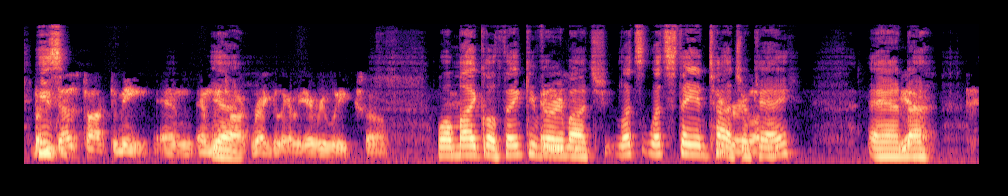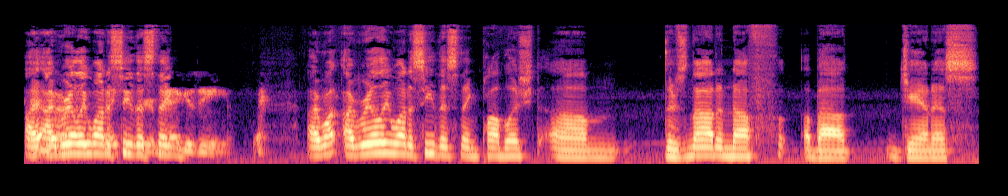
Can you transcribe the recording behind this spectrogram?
but he's he does talk to me, and and we Yeah. talk regularly every week. So well, Michael. Thank you very much. Let's let's stay in touch, okay? And yeah, uh, I, And, I uh, really want to see this thing. magazine. I want. I really want to see this thing published. Um, there's not enough about Janis.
